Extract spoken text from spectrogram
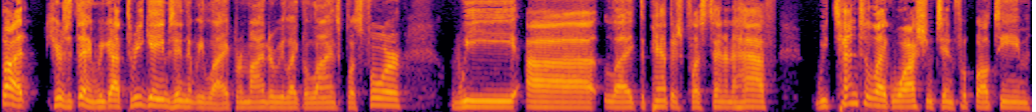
But here's the thing: we got three games in that we like. Reminder: we like the Lions plus four. We uh, like the Panthers plus ten and a half. We tend to like Washington football team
